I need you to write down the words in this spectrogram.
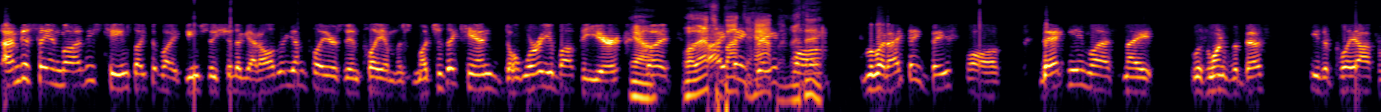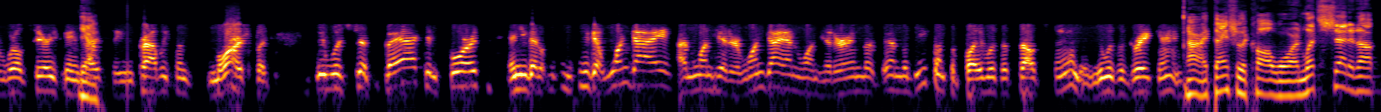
I'm just saying. Well, these teams like the Vikings, they should have got all their young players in, play them as much as they can. Don't worry about the year. Yeah. But Well, that's I about to happen, I baseball- think. But I think baseball, that game last night was one of the best either playoff or World Series games Yeah. I've seen, probably since Morris. But it was just back and forth, and you got you got one guy on one hitter, one guy on one hitter, and the and the defensive play was outstanding. It was a great game. All right, thanks for the call, Warren. Let's set it up.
